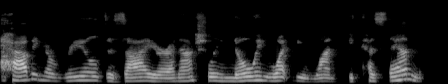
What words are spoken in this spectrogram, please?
having a real desire and actually knowing what you want because then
